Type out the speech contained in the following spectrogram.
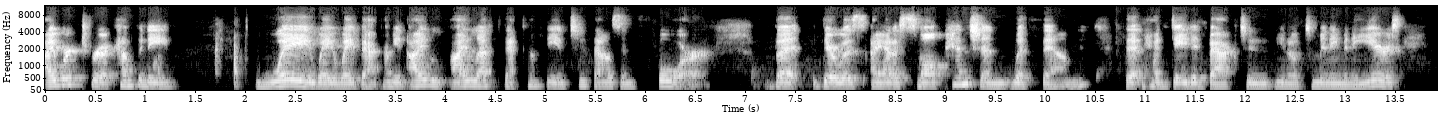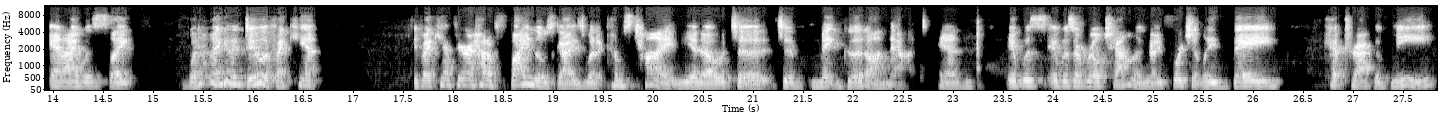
i worked for a company way way way back. I mean i i left that company in 2004 but there was i had a small pension with them that had dated back to you know to many many years. And i was like what am i going to do if i can't if i can't figure out how to find those guys when it comes time you know to to make good on that? And it was it was a real challenge. Unfortunately they kept track of me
